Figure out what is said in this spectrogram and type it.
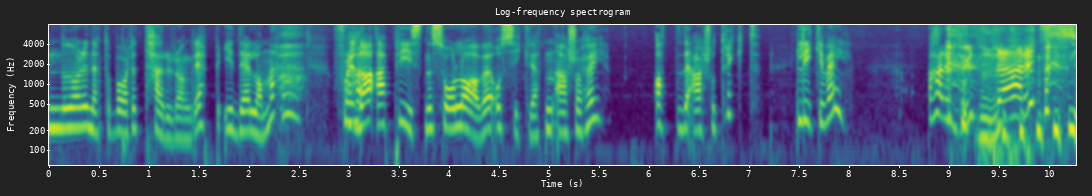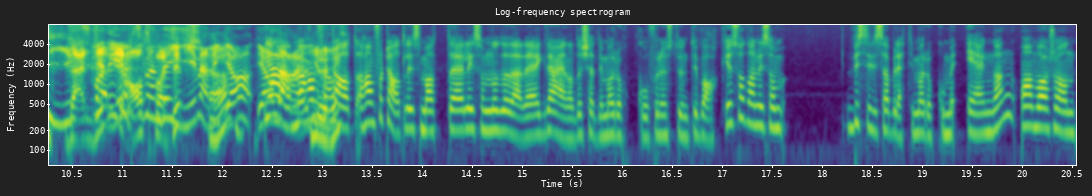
når det nettopp har vært et terrorangrep i det landet. Fordi da er prisene så lave, og sikkerheten er så høy, at det er så trygt. Likevel. Herregud, det er et sykt er sparetips, men det gir mening. Ja, ja, Ja, men han fortalte, han fortalte liksom at eh, liksom, når det der greiene hadde skjedd i Marokko for en stund tilbake, så hadde han liksom bestilt seg billett i Marokko med en gang. Og han var sånn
